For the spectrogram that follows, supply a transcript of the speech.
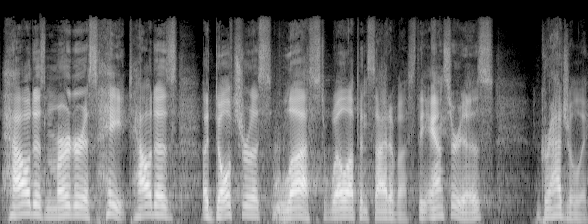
how does murderous hate, how does adulterous lust well up inside of us? The answer is gradually.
